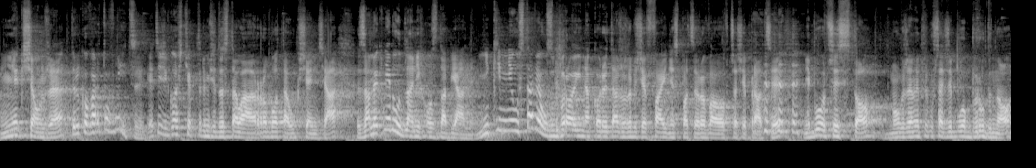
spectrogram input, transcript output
nie książę, tylko wartownicy. Jacyś goście, którym się dostała robota u księcia. Zamek nie był dla nich ozdabiany. Nikt im nie ustawiał zbroi na korytarzu, żeby się fajnie spacerowało w czasie pracy. Nie było czysto, możemy przypuszczać, że było brudno.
